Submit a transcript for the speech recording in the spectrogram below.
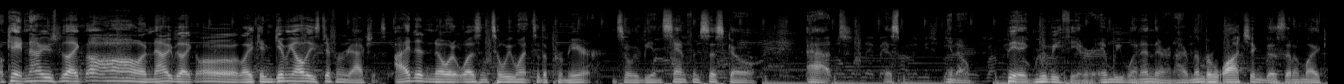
okay, now you'd be like, oh, and now you'd be like, oh, like, and give me all these different reactions. I didn't know what it was until we went to the premiere. And so we'd be in San Francisco at this, you know, big movie theater. And we went in there, and I remember watching this, and I'm like,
